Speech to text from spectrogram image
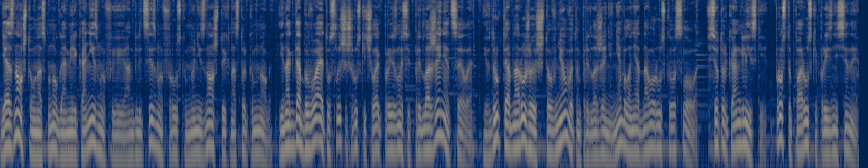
Я знал, что у нас много американизмов и англицизмов в русском, но не знал, что их настолько много. Иногда бывает, услышишь, русский человек произносит предложение целое, и вдруг ты обнаруживаешь, что в нем, в этом предложении, не было ни одного русского слова. Все только английские, просто по-русски произнесены.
